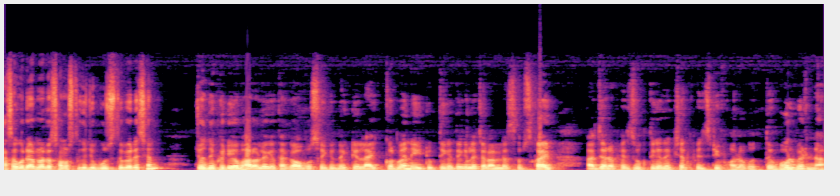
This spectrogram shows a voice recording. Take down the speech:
আশা করি আপনারা সমস্ত কিছু বুঝতে পেরেছেন। যদি ভিডিও ভালো লেগে থাকে, অবশ্যই কিন্তু একটি লাইক করবেন। ইউটিউব থেকে দেখলে চ্যানেলটা সাবস্ক্রাইব আর যারা ফেসবুক থেকে দেখছেন, পেজটি ফলো করতে ভুলবেন না।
